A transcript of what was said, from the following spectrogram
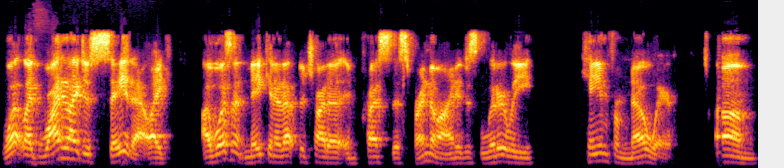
what? Like, why did I just say that? Like I wasn't making it up to try to impress this friend of mine. It just literally came from nowhere. Um,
